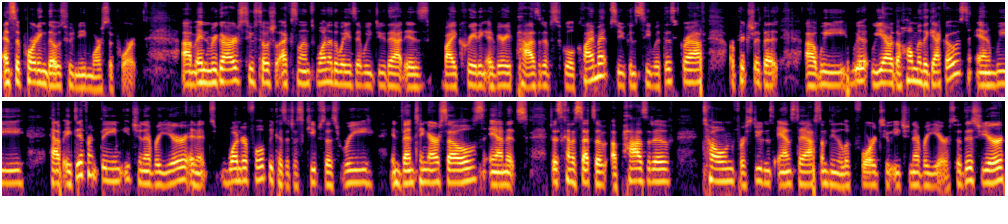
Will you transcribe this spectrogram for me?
and supporting those who need more support. Um, in regards to social excellence, one of the ways that we do that is by creating a very positive school climate. So you can see with this graph or picture that uh, we, we, we are the home of the geckos and we have a different theme each and every year. And it's wonderful because it just keeps us reinventing ourselves and it's just kind of sets a, a positive tone for students and staff, something to look forward to each and every year. So this year,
